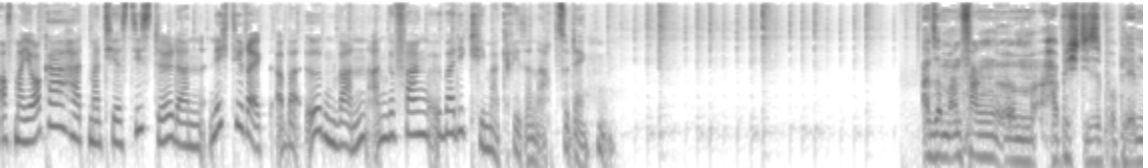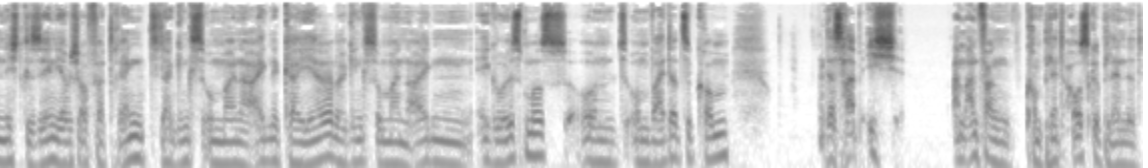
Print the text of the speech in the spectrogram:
Auf Mallorca hat Matthias Distel dann nicht direkt, aber irgendwann angefangen, über die Klimakrise nachzudenken. Also am Anfang ähm, habe ich diese Probleme nicht gesehen, die habe ich auch verdrängt. Da ging es um meine eigene Karriere, da ging es um meinen eigenen Egoismus und um weiterzukommen. Das habe ich am Anfang komplett ausgeblendet.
